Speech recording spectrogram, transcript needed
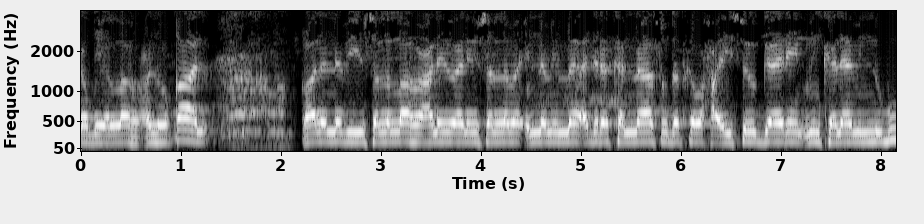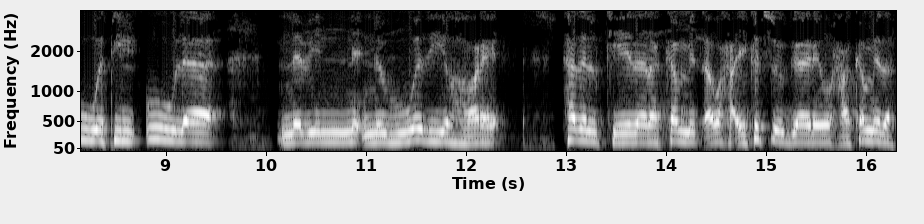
radia allahu canhu qaal qaala nabiyu sala allahu alayh waalih wasalam ina mima adraka annaasu dadka waxa ay soo gaareen min kalaami nubuwati aluulaa nubuwadii hore hadalkeedana ka mid ah waxa ay ka soo gaareen waxaa ka mid ah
